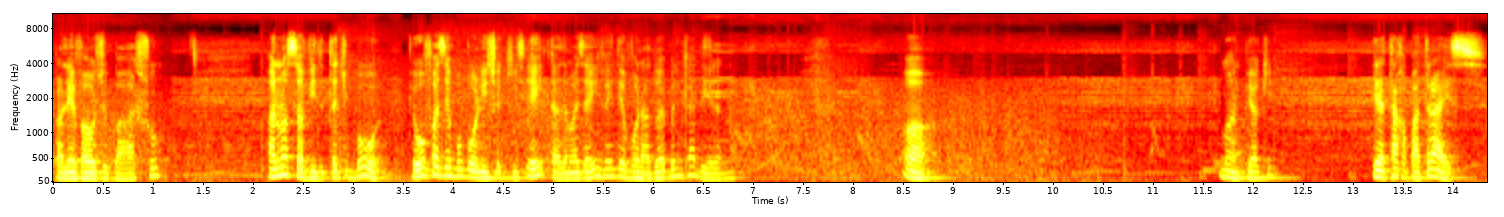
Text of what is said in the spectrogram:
Para levar os de baixo. A nossa vida tá de boa. Eu vou fazer boboliche aqui. Eita, mas aí vem devorador. É brincadeira, né? Ó. Mano, pior que... Ele ataca pra trás?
